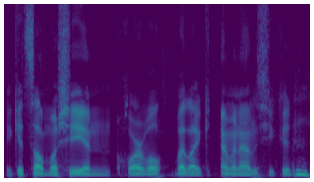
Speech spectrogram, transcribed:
it gets all mushy and horrible. But like M and M's, you could.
